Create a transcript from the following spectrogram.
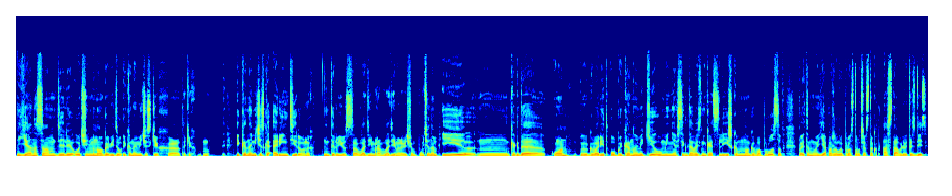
Я на самом деле очень много видел экономических э, таких экономически ориентированных интервью с Владимиром Владимировичем Путиным. И когда он э, говорит об экономике, у меня всегда возникает слишком много вопросов, поэтому я, пожалуй, просто вот сейчас так вот оставлю это здесь.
